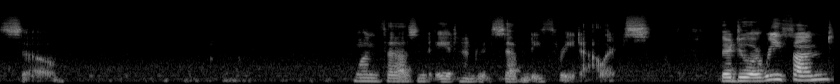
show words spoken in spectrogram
So $1,873. They're due a refund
